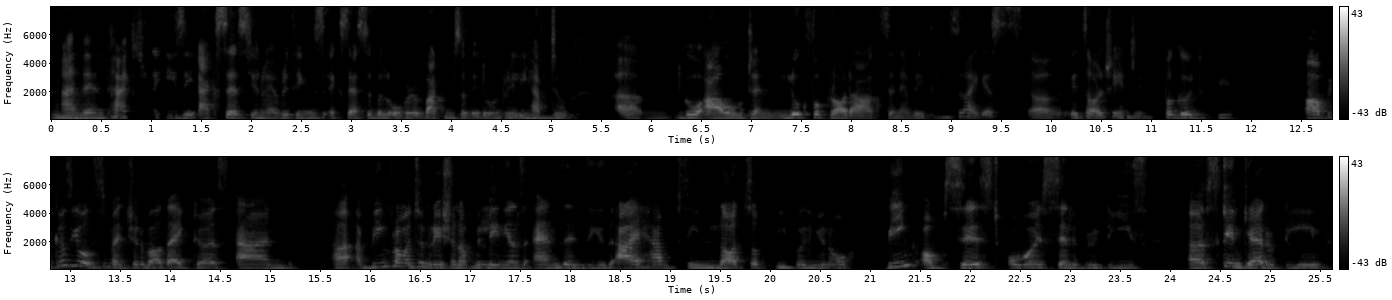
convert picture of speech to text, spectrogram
Mm-hmm. And then thanks to the easy access, you know everything is accessible over a button, so they don't really have to mm-hmm. um, go out and look for products and everything. So I guess uh, it's all changing for good. Uh, because you also mentioned about the actors and uh, being from a generation of millennials and Gen Zs, I have seen lots of people, you know, being obsessed over celebrities, uh, skincare routine.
